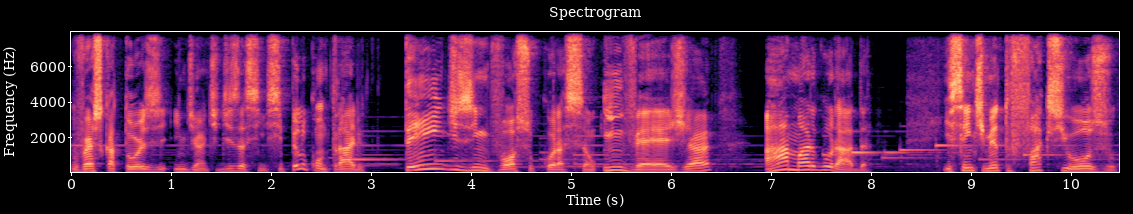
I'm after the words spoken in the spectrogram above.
o verso 14 em diante: diz assim: Se pelo contrário tendes em vosso coração inveja amargurada e sentimento faccioso,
